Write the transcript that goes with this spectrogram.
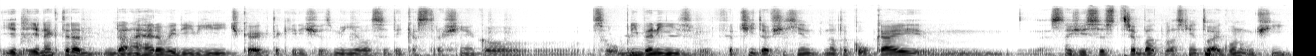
jed- jednak teda Danaherovi DVDčka, jak taky když ho zmiňoval, si teďka strašně jako jsou oblíbený, frčí to, všichni na to koukají, mm, snaží se střebat vlastně to, jak on učí.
